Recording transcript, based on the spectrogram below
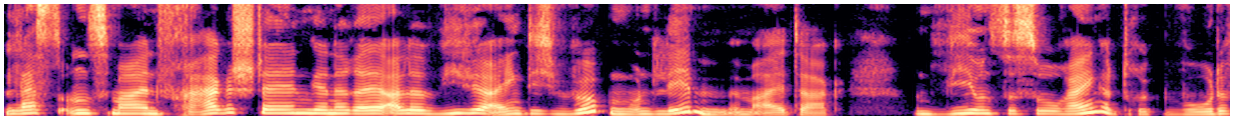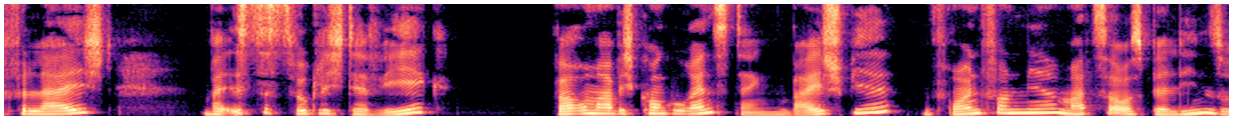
lasst uns mal in Frage stellen, generell alle, wie wir eigentlich wirken und leben im Alltag und wie uns das so reingedrückt wurde vielleicht. Aber ist das wirklich der Weg? Warum habe ich Konkurrenzdenken? Beispiel, ein Freund von mir, Matze aus Berlin, so,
